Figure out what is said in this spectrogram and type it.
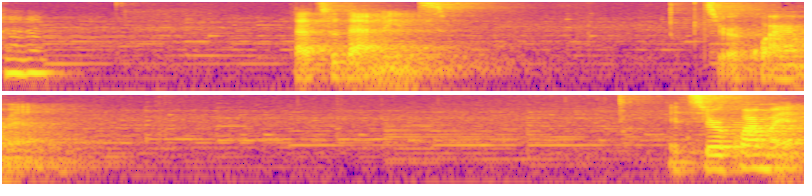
That's what that means. It's a requirement. It's a requirement.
